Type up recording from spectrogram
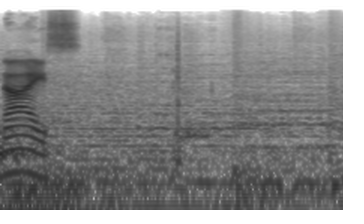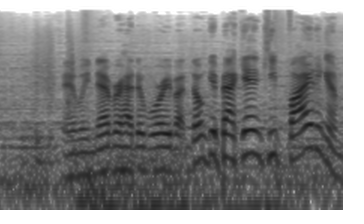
Nice. And we never had to worry about... Don't get back in. Keep fighting him.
